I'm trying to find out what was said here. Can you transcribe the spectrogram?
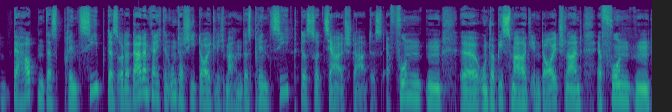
behaupten, das Prinzip des, oder daran kann ich den Unterschied deutlich machen, das Prinzip des Sozialstaates erfunden erfunden, äh, unter Bismarck in Deutschland, erfunden,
